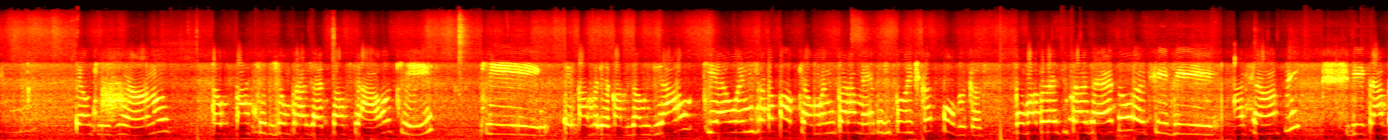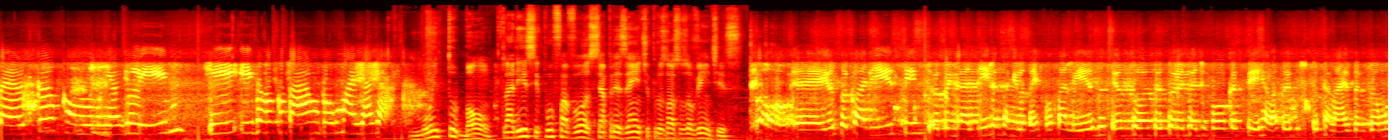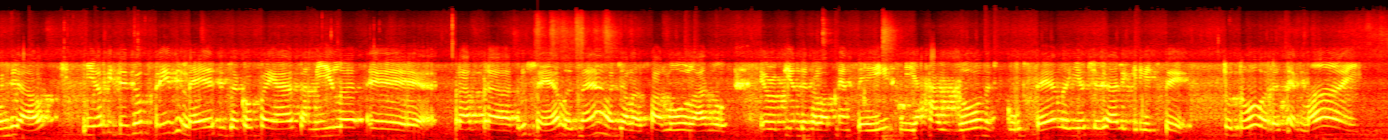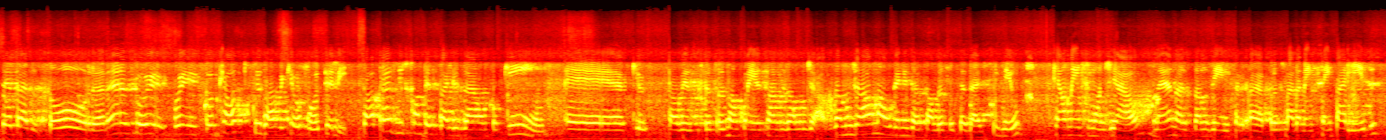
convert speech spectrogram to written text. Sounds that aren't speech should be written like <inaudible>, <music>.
Tenho 15 anos. Eu participo de um projeto social aqui, que tem parceria com a Visão Mundial, que é o MJPOP, que é o Monitoramento de Políticas Públicas. Por volta desse projeto, eu tive a chance de ir para a Bélgica como Young Lead e isso eu vou contar um pouco mais já já. Muito bom. Clarice, por favor, se apresente para os nossos ouvintes. Bom, é, eu sou Clarice, eu estou em Brasília, a Samila está em Fortaleza. Eu sou assessora de advocacy e relações institucionais da Visão Mundial. E eu que tive o privilégio de acompanhar a Samila é, para Bruxelas, né, onde ela falou lá no European Development Days e arrasou no discurso dela. E eu tive a alegria de ser tutora, ser mãe, ser tradutora, né? Fui, fui tudo que ela precisava que eu fosse ali. Só para a gente contextualizar um pouquinho, é, que talvez as pessoas não conheçam a Visão Mundial. A Visão Mundial é uma organização da sociedade civil, realmente mundial, né? Nós estamos em aproximadamente 100 países.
